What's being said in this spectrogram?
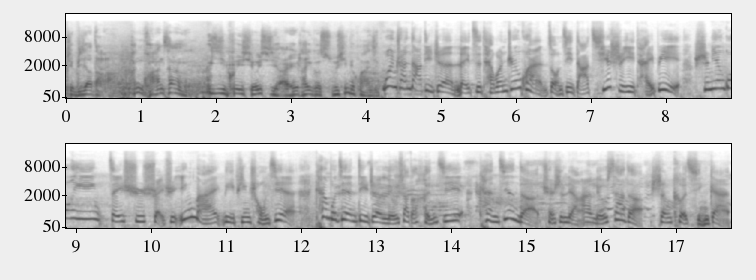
就比较大，很宽敞，一可以休息，二它一个舒心的环境。汶川大地震来自台湾捐款总计达七十亿台币，十年光阴，灾区甩去阴霾，力拼重建。看不见地震留下的痕迹，看见的全是两岸留下的深刻情感。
